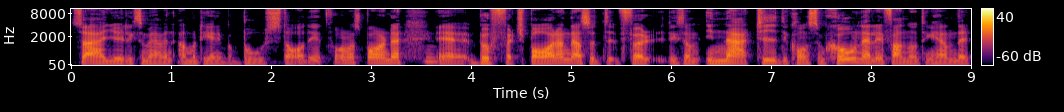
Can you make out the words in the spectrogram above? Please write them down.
så är ju liksom även amortering på bostad i ett form av sparande. Mm. Eh, buffertsparande, alltså för liksom i närtid konsumtion eller ifall någonting händer.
